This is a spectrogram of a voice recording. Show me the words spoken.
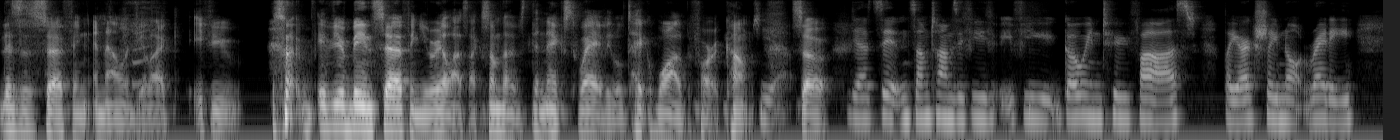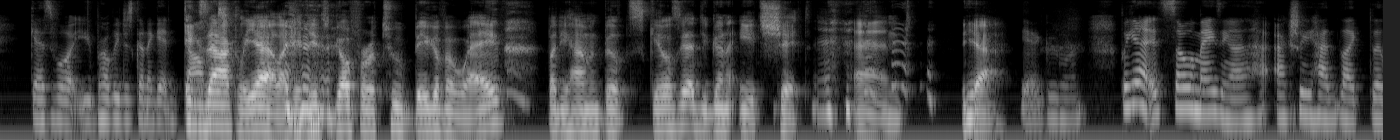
this is a surfing analogy like if you if you've been surfing you realize like sometimes the next wave it'll take a while before it comes Yeah. so Yeah, that's it. And sometimes if you if you go in too fast, but you're actually not ready, guess what? You're probably just gonna get dumped. exactly yeah like if you go for a too big of a wave but you haven't built skills yet you're gonna eat shit and yeah yeah, good one. But yeah, it's so amazing. I ha- actually had like the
